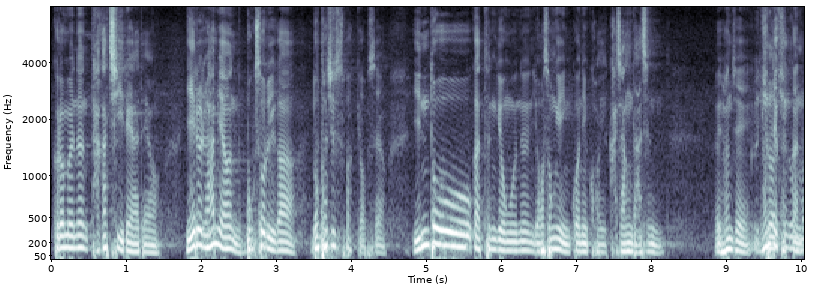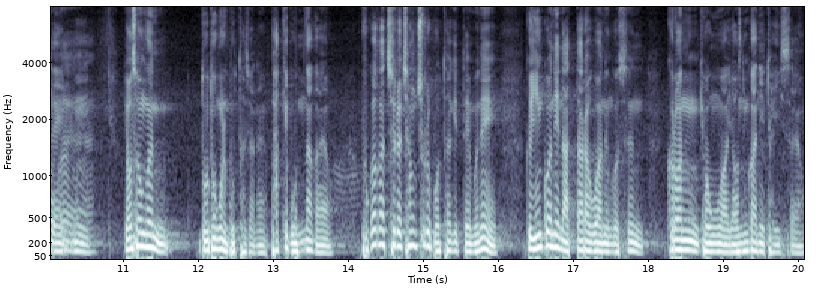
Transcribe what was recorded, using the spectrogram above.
그러면은 다 같이 일해야 돼요. 일을 하면 목소리가 높아질 수밖에 없어요. 인도 같은 경우는 여성의 인권이 거의 가장 낮은 현재 그쵸, 현대 지금 국가인데 뭐, 예. 음, 여성은 노동을 못 하잖아요. 밖에 못 나가요. 부가가치를 창출을 못 하기 때문에 그 인권이 낮다라고 하는 것은 그런 경우와 연관이 돼 있어요.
